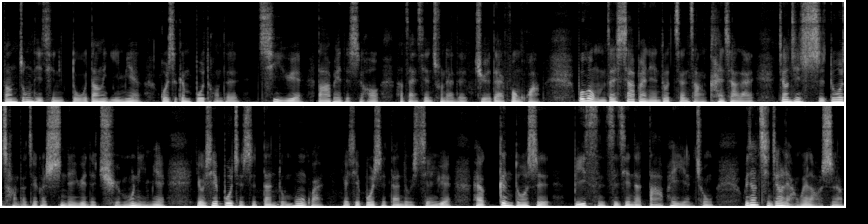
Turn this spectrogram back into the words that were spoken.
当中提琴独当一面，或是跟不同的。器乐搭配的时候，它展现出来的绝代风华。不过，我们在下半年度整场看下来，将近十多场的这个室内乐的曲目里面，有些不只是单独木管，有些不只单独弦乐，还有更多是彼此之间的搭配演出。我想请教两位老师啊，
